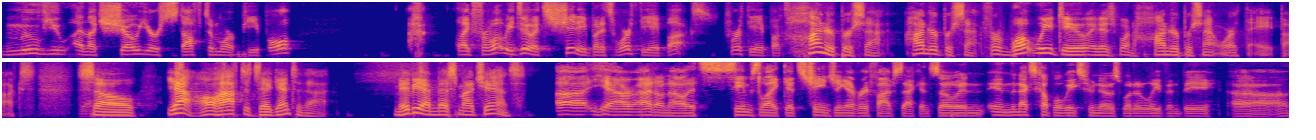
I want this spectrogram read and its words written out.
move you and like show your stuff to more people. Like for what we do, it's shitty, but it's worth the eight bucks. It's worth the eight bucks. Hundred percent, hundred percent. For what we do, it is one hundred percent worth the eight bucks. Yeah. So yeah, I'll have to dig into that. Maybe I missed my chance. Uh, yeah, I don't know. It seems like it's changing every five seconds. So in in the next couple of weeks, who knows what it'll even be? Uh,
